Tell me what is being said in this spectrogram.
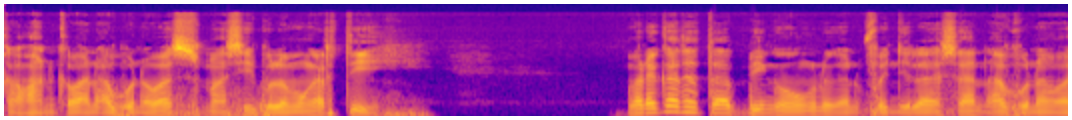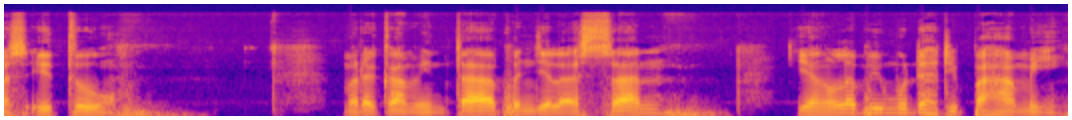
Kawan-kawan Abu Nawas masih belum mengerti. Mereka tetap bingung dengan penjelasan Abu Nawas itu. Mereka minta penjelasan yang lebih mudah dipahami.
